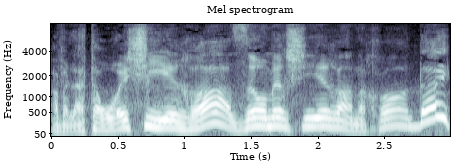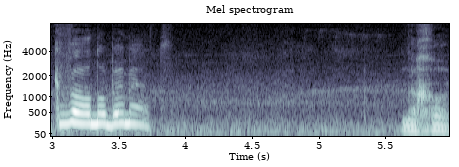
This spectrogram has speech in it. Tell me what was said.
אבל אתה רואה שיהיה רע, זה אומר שיהיה רע, נכון? די כבר, נו באמת. נכון.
